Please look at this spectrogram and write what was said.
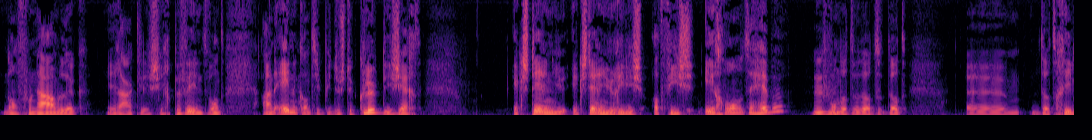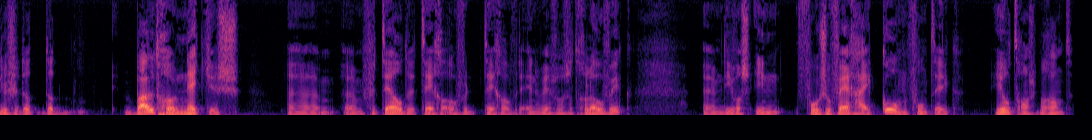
dan voornamelijk Herakles zich bevindt. Want aan de ene kant heb je dus de club die zegt extern, extern juridisch advies ingewonnen te hebben. Mhm. Ik vond dat we dat, dat, ehm dat Gielissen dat, dat buitengewoon netjes ehm, ehm, vertelde tegenover, tegenover de NOS, was het geloof ik. Die was in, voor zover hij kon, vond ik heel transparant.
